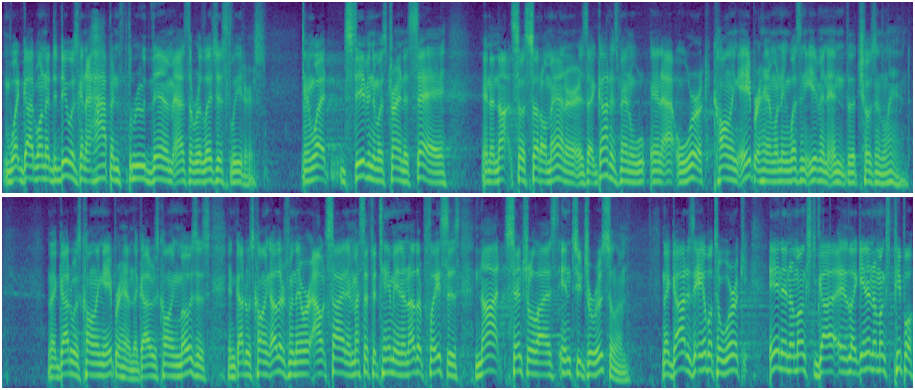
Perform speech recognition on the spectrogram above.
what God wanted to do was going to happen through them as the religious leaders. And what Stephen was trying to say in a not so subtle manner is that God has been at work calling Abraham when he wasn't even in the chosen land. That God was calling Abraham, that God was calling Moses, and God was calling others when they were outside in Mesopotamia and in other places, not centralized into Jerusalem. That God is able to work in and amongst God, like in and amongst people,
